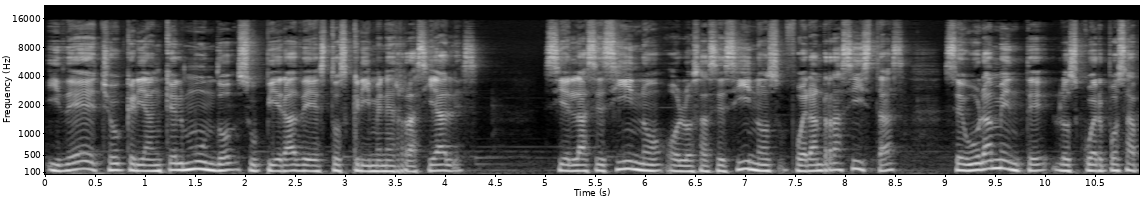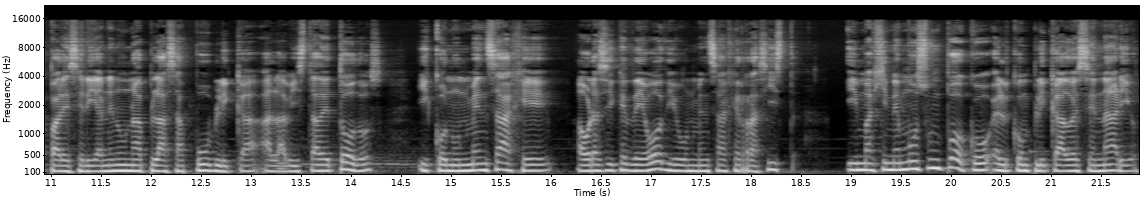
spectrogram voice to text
y de hecho querían que el mundo supiera de estos crímenes raciales. Si el asesino o los asesinos fueran racistas, seguramente los cuerpos aparecerían en una plaza pública a la vista de todos y con un mensaje ahora sí que de odio, un mensaje racista. Imaginemos un poco el complicado escenario.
